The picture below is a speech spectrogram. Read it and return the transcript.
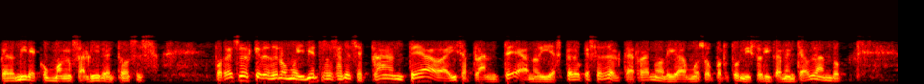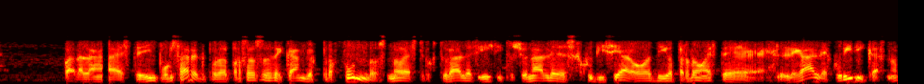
Pero mire cómo han salido. Entonces, por eso es que desde los movimientos sociales se plantea y se plantea, ¿no? Y espero que ese es el terreno, digamos, oportuno históricamente hablando, para este, impulsar el, procesos de cambios profundos, no estructurales, institucionales, judiciales, o digo, perdón, este, legales, jurídicas, ¿no?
